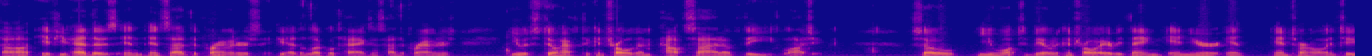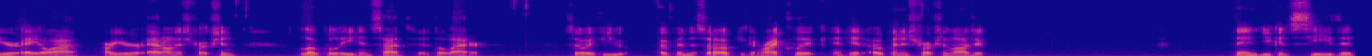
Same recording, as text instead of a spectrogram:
uh, if you had those in, inside the parameters, if you had the local tags inside the parameters, you would still have to control them outside of the logic. So you want to be able to control everything in your in, internal into your AOI or your add-on instruction locally inside the ladder. So if you open this up, you can right click and hit open instruction logic. Then you can see that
